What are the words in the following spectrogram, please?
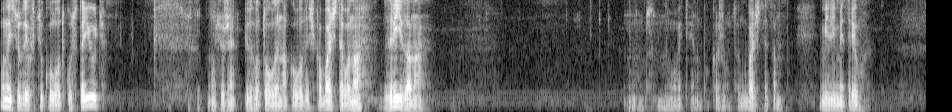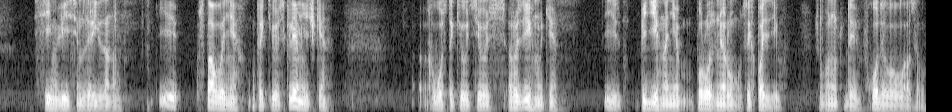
Вони сюди в цю колодку стають. Ось уже підготовлена колодочка. Бачите, вона зрізана. От, давайте я вам покажу. Так, бачите, там міліметрів 7-8 зрізано. І вставлені отакі ось клемнички. Хвостики оці ось розігнуті. І підігнані по розміру цих пазів, щоб воно туди входило, влазило.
